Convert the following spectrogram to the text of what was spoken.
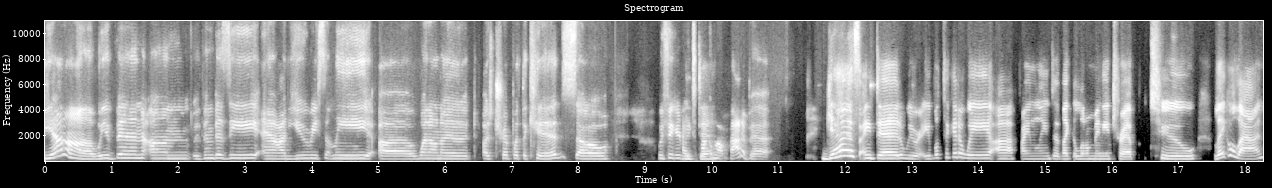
Yeah, we've been um we've been busy and you recently uh went on a, a trip with the kids. So we figured we'd talk about that a bit. Yes, I did. We were able to get away. Uh finally did like a little mini trip to Legoland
